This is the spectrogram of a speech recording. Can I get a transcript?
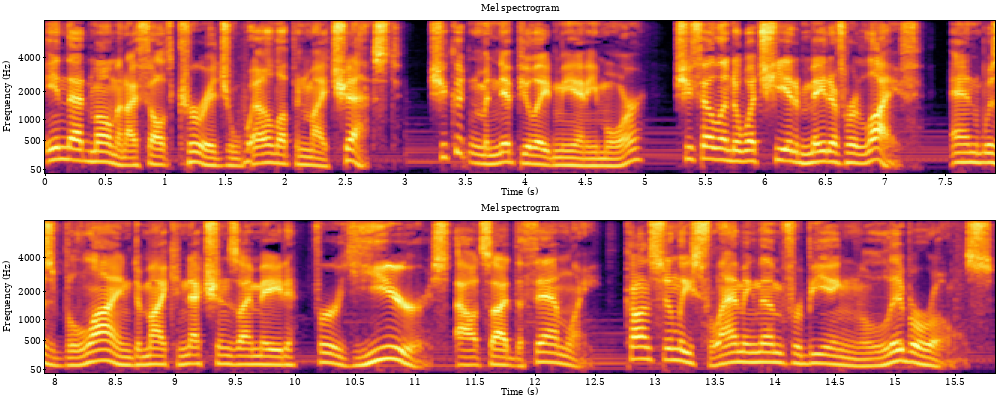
In that moment, I felt courage well up in my chest. She couldn't manipulate me anymore. She fell into what she had made of her life and was blind to my connections I made for years outside the family. constantly slamming them for being liberals.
